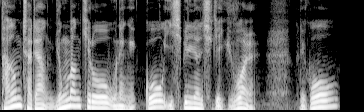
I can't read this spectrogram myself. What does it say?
다음 차량 6만 킬로 운행했고 21년식의 6월 그리고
